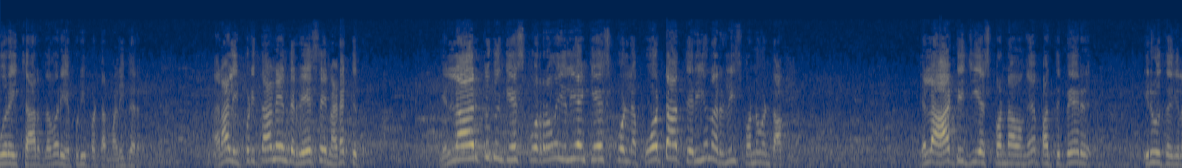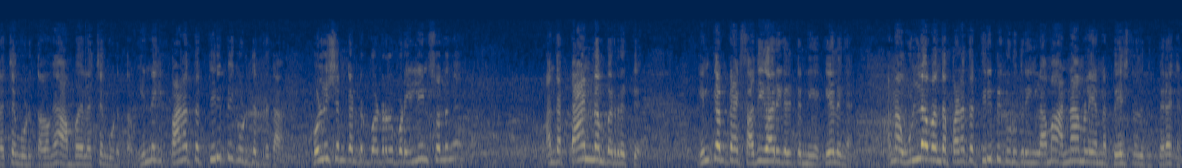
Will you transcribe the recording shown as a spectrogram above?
ஊரை சார்ந்தவர் எப்படிப்பட்ட மனிதர். அதனால் இப்படித்தானே இந்த ரேஸே நடக்குது. எல்லாருக்கும் கேஸ் போடுறவங்க இல்லையா கேஸ் போடல? போட்டால் தெரியும் நான் ரிலீஸ் பண்ணுவேன் டாக்குமெண்ட் எல்லாம் ஆர்டிஜிஎஸ் பண்ணவங்க பத்து பேர் இருபத்தஞ்சு லட்சம் கொடுத்தவங்க ஐம்பது லட்சம் கொடுத்தவங்க. இன்னைக்கு பணத்தை திருப்பி கொடுத்துட்டு இருக்காங்க. பொல்யூஷன் கண்ட்ரோல் பண்ணுறது போட இல்லைன்னு சொல்லுங்க. அந்த பேன் நம்பர் இருக்கு. இன்கம் டேக்ஸ் அதிகாரிகள்கிட்ட நீங்க கேளுங்க. ஆனா உள்ள வந்த பணத்தை திருப்பி கொடுக்குறீங்களாமா? அண்ணாமலை என்ன பேசுனதுக்கு பிறகு.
